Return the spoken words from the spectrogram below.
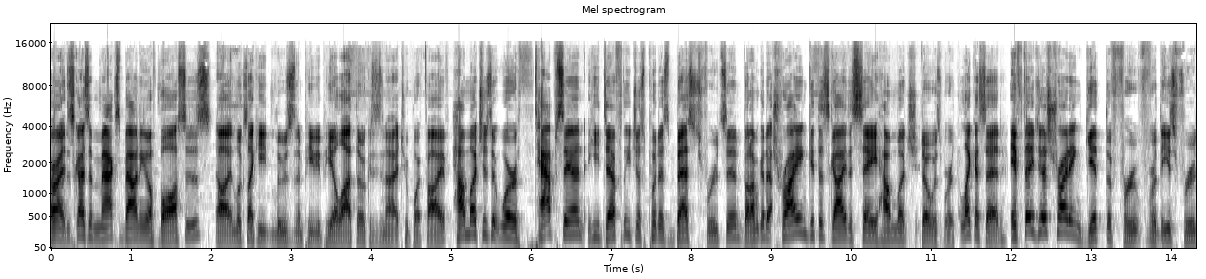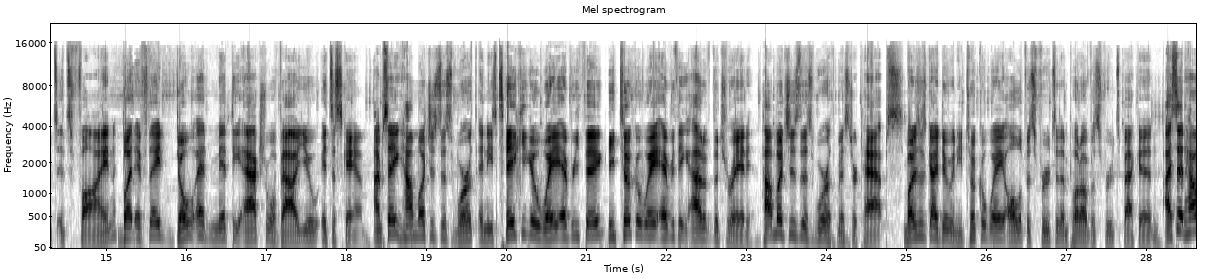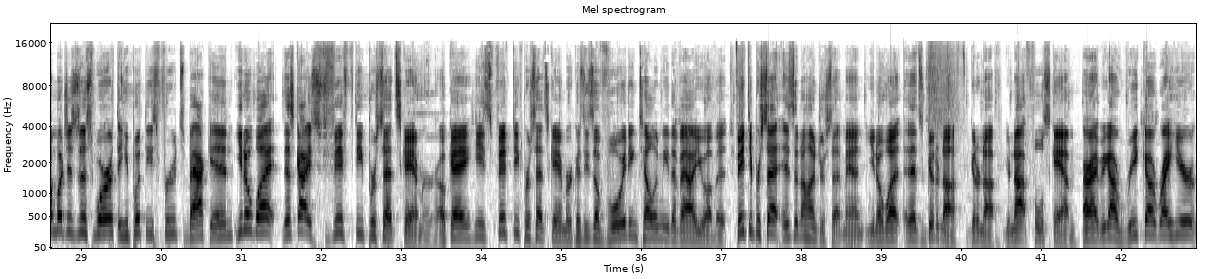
All right, this guy's a max bounty off bosses. Uh, it looks like he loses in PvP a lot, though, because he's not at 2.5. How much is it worth? Tapsan, he definitely just put his best fruits in, but I'm going to try and get this guy to say how much dough is worth. Like I said, if they just try and get the fruit for these fruits, it's fine. But if they don't admit the actual value, it's a scam. I'm saying how much is this worth? And he's taking away everything. He took away everything out of the trade. How much is this worth, Mr. Taps? What is this guy doing? He took away all of his fruits and then put all of his fruits back in. I said, how much is this worth? And He put these fruits back in. You know what? This guy's 50% scammer, okay? He's 50% scammer because he's avoiding telling me the value of it. 50% isn't 100%, man. You know what? That's good enough. Good enough. You're not full scam. All right, we got Rika right here.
